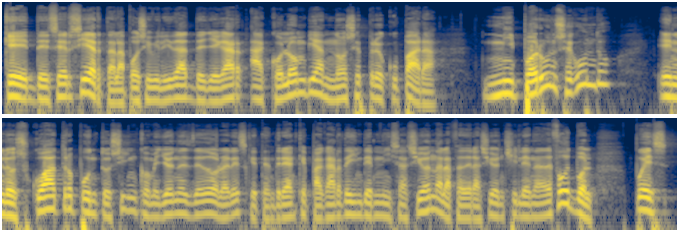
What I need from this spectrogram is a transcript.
que, de ser cierta la posibilidad de llegar a Colombia, no se preocupara ni por un segundo en los 4.5 millones de dólares que tendrían que pagar de indemnización a la Federación Chilena de Fútbol, pues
